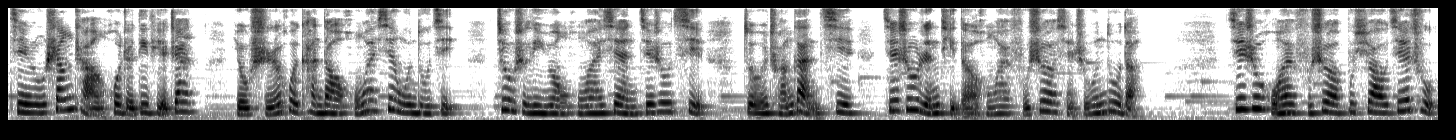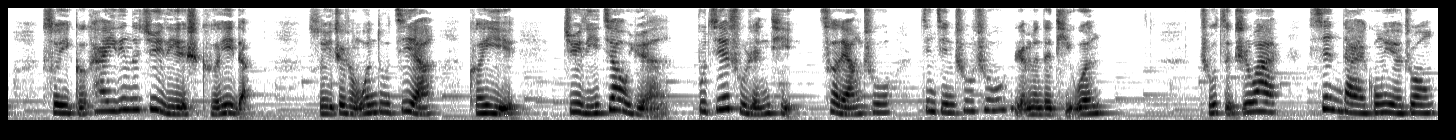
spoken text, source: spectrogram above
进入商场或者地铁站，有时会看到红外线温度计，就是利用红外线接收器作为传感器，接收人体的红外辐射显示温度的。接收红外辐射不需要接触，所以隔开一定的距离也是可以的。所以这种温度计啊，可以距离较远，不接触人体，测量出进进出出人们的体温。除此之外，现代工业中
